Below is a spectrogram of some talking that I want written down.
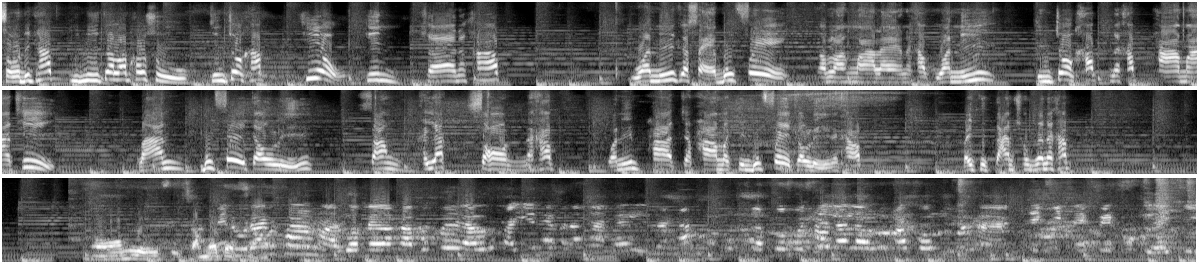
สวัสดีครับยินดีต้อนรับเข้าสู่จิงโจ้ครับ เที่ยวกินแชร์นะครับ วันนี้กระแสบุฟเฟ่ต์กำลังมาแรงนะครับ วันนี้จิงโจ้ครับนะครับ พามาที่ร้านบุฟเฟ่ต์เกาหลีซังขยักซอนนะครับ วันนี้พาจะพามากินบุฟเฟ่ต์เกาหลีนะครับ ไปติดตามชมกันนะครับอ๋อไม่เลยสามร้อยเมแปดนูสิด้าบนข้างอะรวมในราคาบุฟเฟ่ต์แล้วลูกค้ายื่นให้พนักงานได้เลยนะคะ ส่วนโปรโมชั่นแล้วเราลูกค้าโค้ดอาหารจะกินในเฟซบุ๊กหรือไอจี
